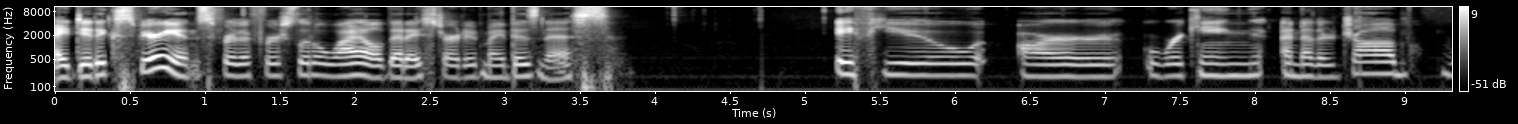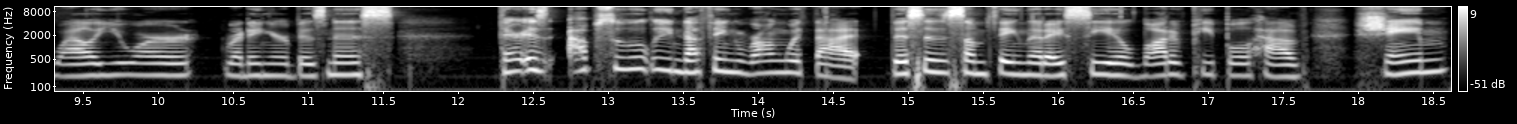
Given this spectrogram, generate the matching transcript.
I did experience for the first little while that I started my business. If you are working another job while you are running your business, there is absolutely nothing wrong with that. This is something that I see a lot of people have shame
